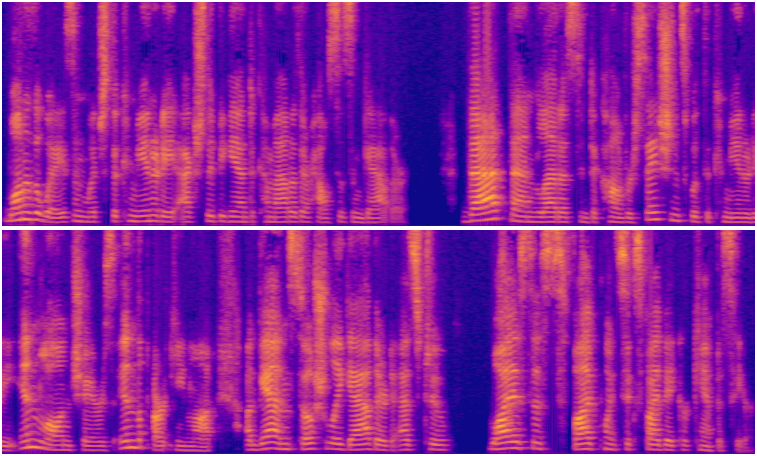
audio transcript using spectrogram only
one of the ways in which the community actually began to come out of their houses and gather. That then led us into conversations with the community in lawn chairs in the parking lot, again, socially gathered as to why is this 5.65 acre campus here?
